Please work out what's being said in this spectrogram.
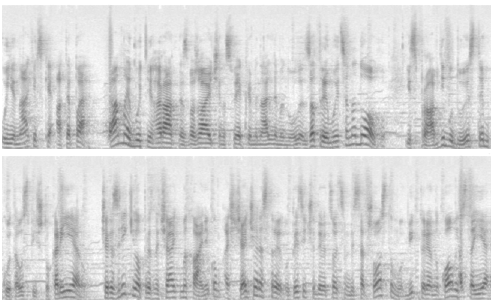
у Єнаківське АТП. Там майбутній гарант, незважаючи на своє кримінальне минуле, затримується надовго і справді будує стрімку та успішну кар'єру. Через рік його призначають механіком, а ще через три, у 1976-му, Віктор Янукович стає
